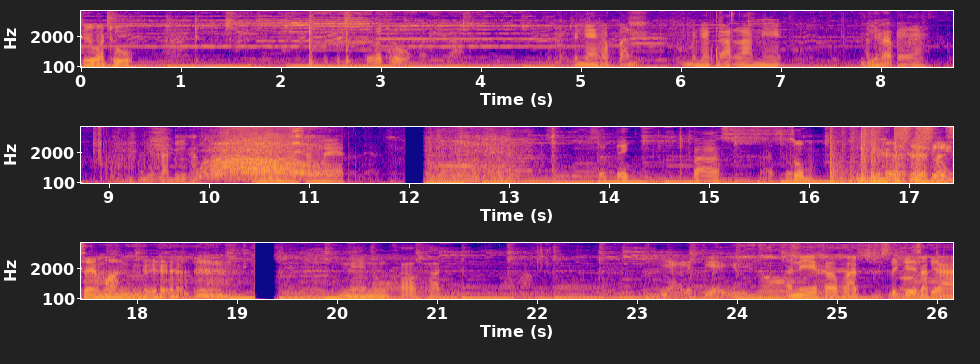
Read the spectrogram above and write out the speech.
ถือว่าถูก เดี๋ยวก็ถูก เป็นไงครับปั่นบรรยากาศร้านนี้ดีครับ กาแฟบรรยากาศดีครับ เรามาครั้งแรก สเต็กปลาส้มปลาแซลมอน เมนูข้าวผัด อย่างอะไรเกียอย่างอันนี้ข้าวผัดเลเก้สกา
